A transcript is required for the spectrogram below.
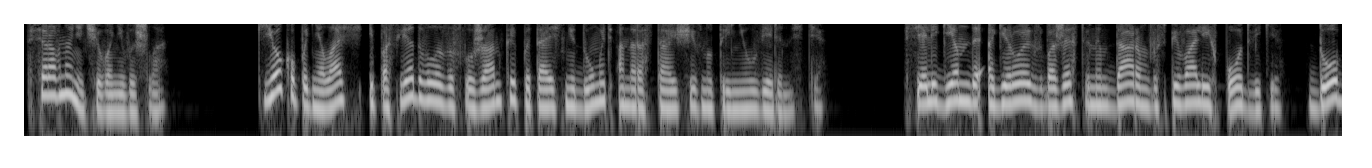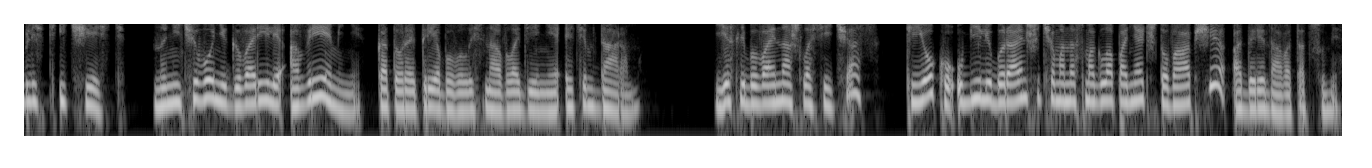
Все равно ничего не вышло. Кьёко поднялась и последовала за служанкой, пытаясь не думать о нарастающей внутри неуверенности. Все легенды о героях с божественным даром воспевали их подвиги, доблесть и честь, но ничего не говорили о времени, которое требовалось на овладение этим даром. Если бы война шла сейчас, Киоко убили бы раньше, чем она смогла понять, что вообще одарена в Атацуме.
